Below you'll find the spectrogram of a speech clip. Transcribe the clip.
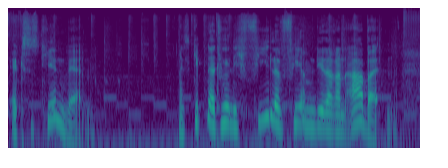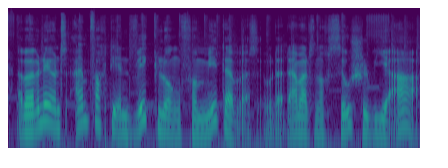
existieren werden. Es gibt natürlich viele Firmen, die daran arbeiten, aber wenn wir uns einfach die Entwicklung vom Metaverse oder damals noch Social VR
